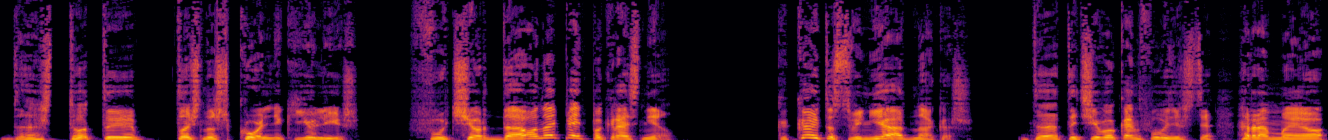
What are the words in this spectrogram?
«Да что ты точно школьник юлишь! Фу, черт, да он опять покраснел!» «Какая-то свинья, однако ж!» «Да ты чего конфузишься, Ромео?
